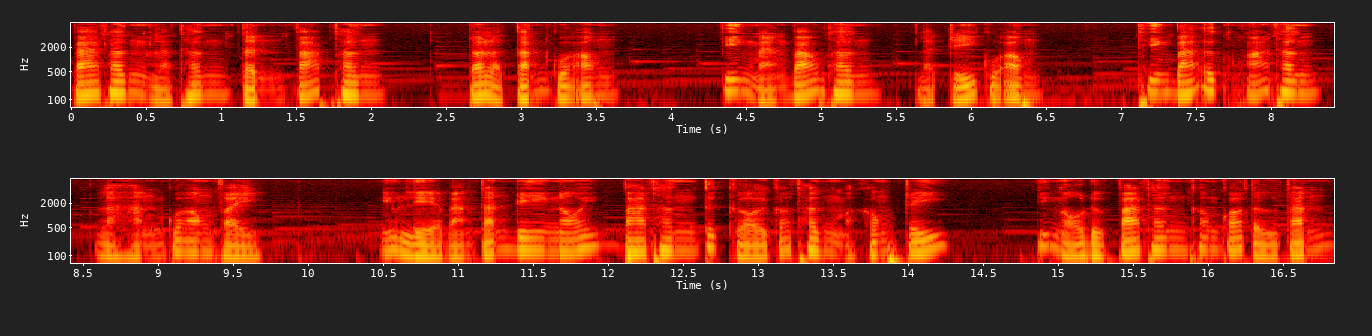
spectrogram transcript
ba thân là thân tịnh pháp thân, đó là tánh của ông. Viên mãn báo thân là trí của ông thiên bá ức hóa thân là hạnh của ông vậy. Nếu lìa bản tánh riêng nói, ba thân tức gọi có thân mà không trí. Nếu ngộ được ba thân không có tự tánh,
